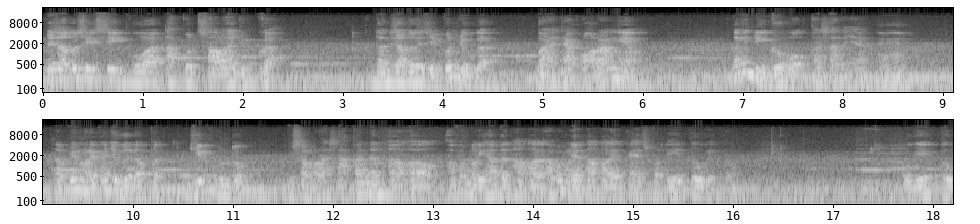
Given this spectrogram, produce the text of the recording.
di satu sisi gua takut salah juga dan di satu sisi pun juga banyak orang yang nggak indigo kasarnya Hmm. tapi mereka juga dapat gift untuk bisa merasakan dan hal-hal apa melihat dan hal-hal apa melihat hal-hal yang kayak seperti itu gitu. Begitu.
